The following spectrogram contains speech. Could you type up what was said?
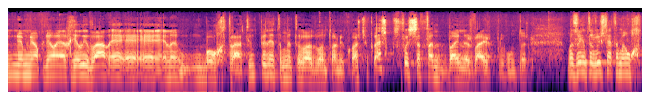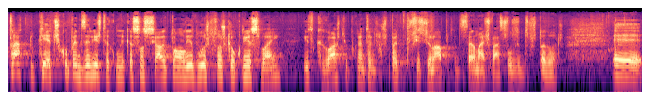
na minha opinião, é a realidade, é, é- é um bom retrato, independentemente agora do António Costa, que eu acho que se foi safando bem nas várias perguntas, mas a entrevista é também um retrato do que é, desculpem dizer isto, a comunicação social, e estão ali duas pessoas que eu conheço bem e de que gosto, e portanto tenho respeito profissional, portanto isso era mais fácil, os entrevistadores. É,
